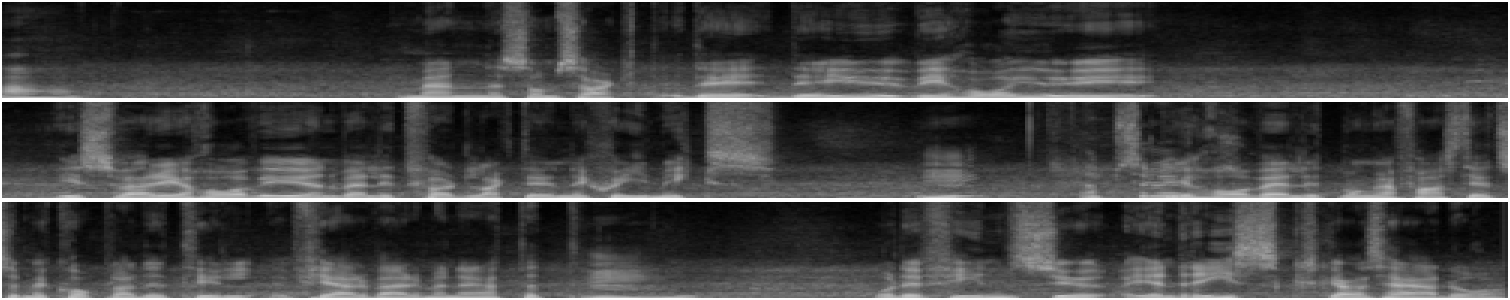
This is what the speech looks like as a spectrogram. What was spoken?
Aha. Men som sagt, det, det, är ju, vi har ju i, i Sverige har vi ju en väldigt fördelaktig energimix. Mm, absolut. Vi har väldigt många fastigheter som är kopplade till fjärrvärmenätet. Mm. Och det finns ju en risk ska jag säga då,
